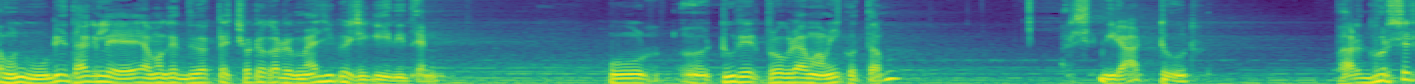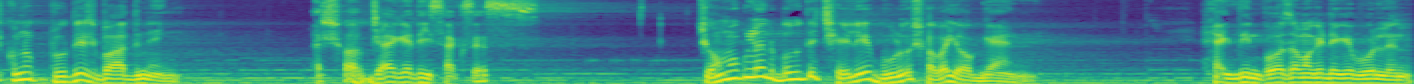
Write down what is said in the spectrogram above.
তেমন মুডে থাকলে আমাকে দু একটা ছোটোখাটো ম্যাজিকও শিখিয়ে দিতেন। ওর ট্যুরের প্রোগ্রাম আমি করতাম। আর সে বিরাট ট্যুর। ভারতবর্ষের কোনো প্রদেশ বাদ নেই। আর সব জায়গাতেই সাকসেস। চমকলাল বলতে ছেলে বুড়ো সবাই অজ্ঞান। একদিন বস আমাকে ডেকে বললেন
